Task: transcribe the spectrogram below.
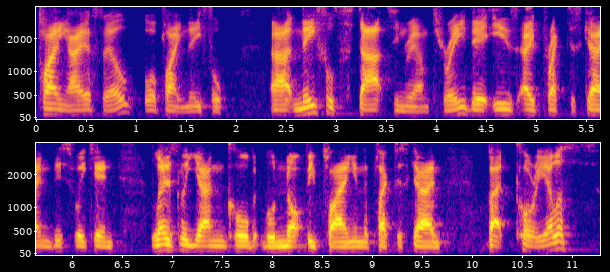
playing AFL or playing NEAFL. Uh, NEAFL starts in round three. There is a practice game this weekend. Leslie Young Corbett will not be playing in the practice game, but Corey Ellis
